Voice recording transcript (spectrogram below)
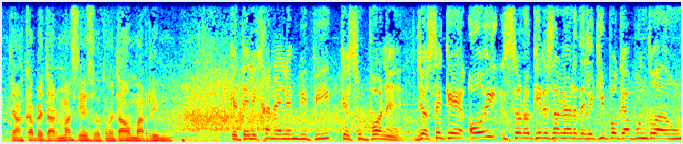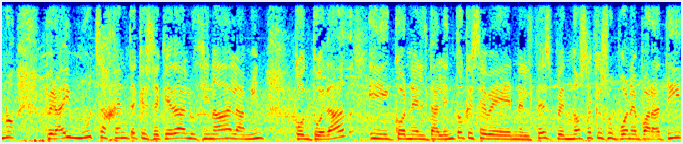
teníamos que apretar más y eso, que metamos más ritmo. Que te elijan el MVP, ¿qué supone? Yo sé que hoy solo quieres hablar del equipo que ha puntuado uno, pero hay mucha gente que se queda alucinada, Lamin, con tu edad y con el talento que se ve en el césped. No sé qué supone para ti,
